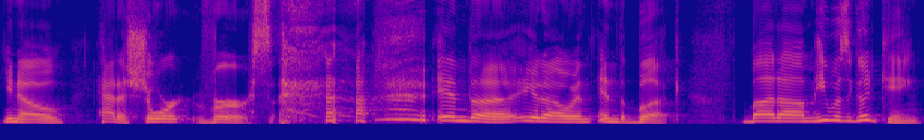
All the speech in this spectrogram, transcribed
you know, had a short verse in the, you know, in, in the book. But um, he was a good king.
